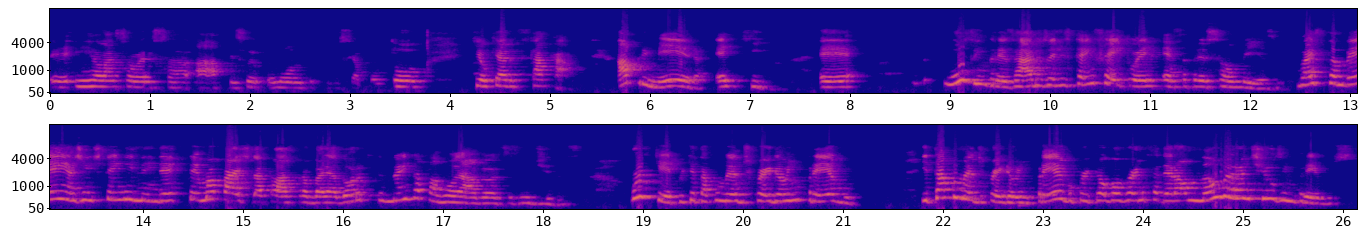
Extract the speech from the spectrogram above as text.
é, em relação a essa a pessoa econômica que você apontou que eu quero destacar. A primeira é que é, os empresários eles têm feito essa pressão mesmo, mas também a gente tem que entender que tem uma parte da classe trabalhadora que também está favorável a essas medidas. Por quê? Porque está com medo de perder o emprego. E está com medo de perder o emprego porque o governo federal não garantiu os empregos.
